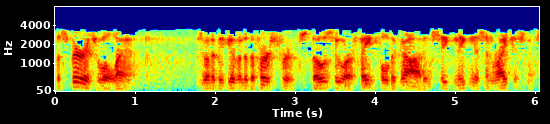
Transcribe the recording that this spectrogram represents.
the spiritual land is going to be given to the first fruits, those who are faithful to God and seek meekness and righteousness.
